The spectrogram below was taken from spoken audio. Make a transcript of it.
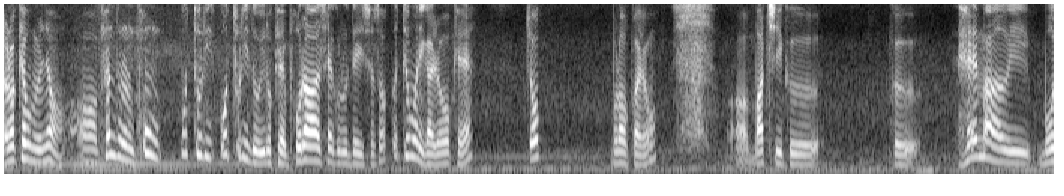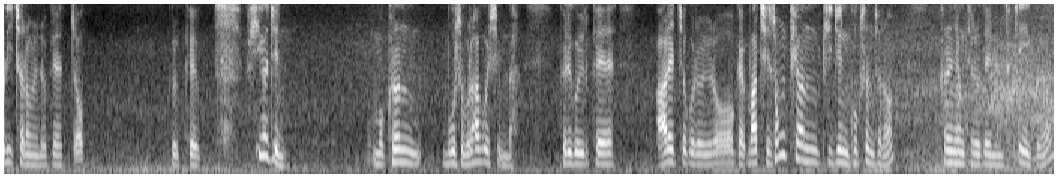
이렇게 보면요, 어, 편두는 콩 꼬투리, 꼬투리도 이렇게 보라색으로 돼 있어서 끄트머리가 이렇게 쪽 뭐랄까요? 어, 마치 그, 그 해마의 머리처럼 이렇게 쪽 그렇게 휘어진 뭐 그런 모습을 하고 있습니다. 그리고 이렇게 아래쪽으로 이렇게 마치 송편 빚은 곡선처럼 그런 형태로 되어 있는 특징이 있고요.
